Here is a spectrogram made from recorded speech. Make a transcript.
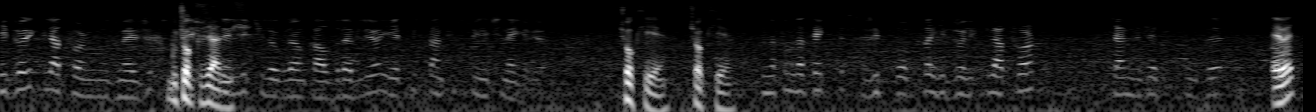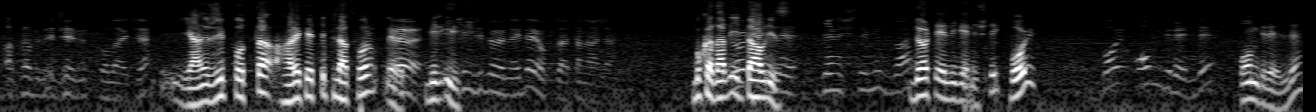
Hidrolik platformumuz mevcut. Bu çok 550 güzelmiş. kilogram kaldırabiliyor. 70 santim suyun içine giriyor. Çok iyi, çok iyi. Sınıfında tektir. Ripbot'ta hidrolik platform. Kendi jet skinizi Evet. atabileceğiniz kolayca. Yani Ripbot'ta hareketli platform, evet, bir ilk. İkinci bir örneği de yok zaten hala. Bu kadar da 4.50 iddialıyız. Genişliğimiz var. 4.50 genişlik, boy Boy 11.50. 11.50.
